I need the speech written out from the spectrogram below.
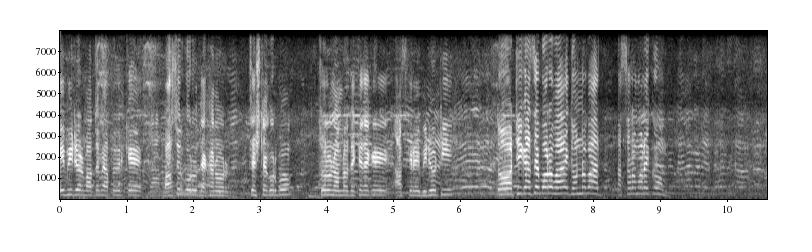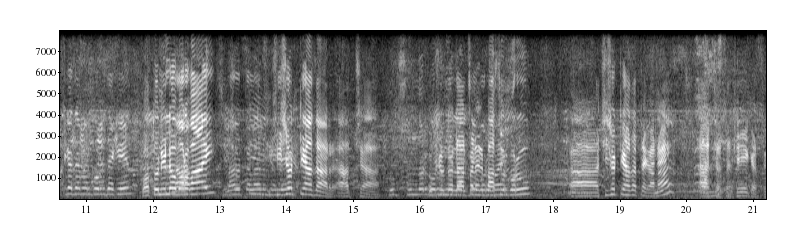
এই ভিডিওর মাধ্যমে আপনাদেরকে বাছুর গরু দেখানোর চেষ্টা করব। চলুন আমরা দেখে থাকি আজকের এই ভিডিওটি। তো ঠিক আছে বড় ভাই ধন্যবাদ। আসসালামু আলাইকুম। কত নিল বড় ভাই? ছেষট্টি হাজার আচ্ছা। খুব সুন্দর খুব সুন্দর লাল বাছুর গরু। ছেষট্টি হাজার টাকা না? আচ্ছা আচ্ছা ঠিক আছে।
